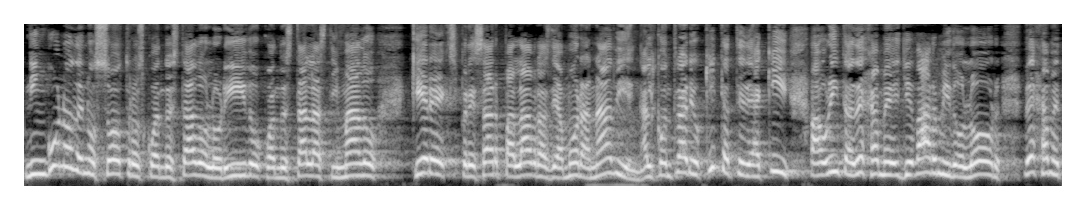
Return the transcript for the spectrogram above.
ninguno de nosotros cuando está dolorido, cuando está lastimado, quiere expresar palabras de amor a nadie. Al contrario, quítate de aquí, ahorita déjame llevar mi dolor, déjame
